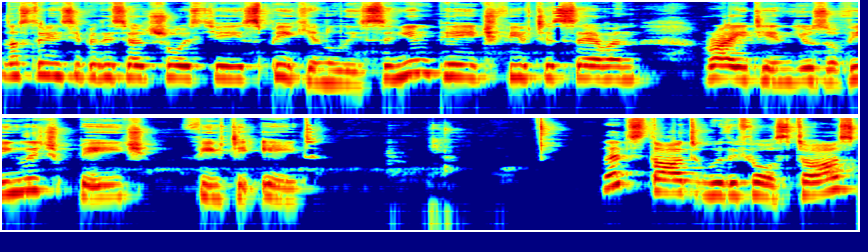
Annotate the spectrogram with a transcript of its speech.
на сторінці 56, speaking, listening, page 57, writing, use of English, page 58. Let's start with the first task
